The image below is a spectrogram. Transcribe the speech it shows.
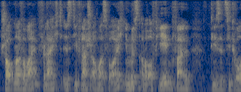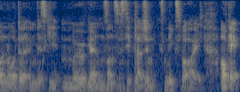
Schaut mal vorbei. Vielleicht ist die Flasche auch was für euch. Ihr müsst aber auf jeden Fall diese Zitronennote im Whisky mögen. Sonst ist die Flasche nichts für euch. Okay.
